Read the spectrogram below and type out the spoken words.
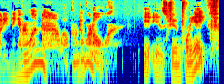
Good evening, everyone. Welcome to Wordle. It is June 28th.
